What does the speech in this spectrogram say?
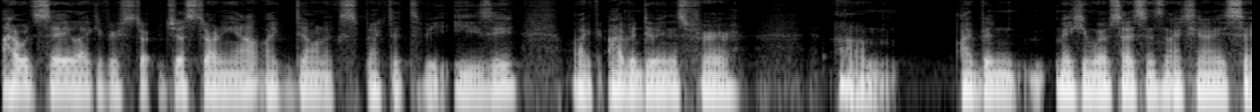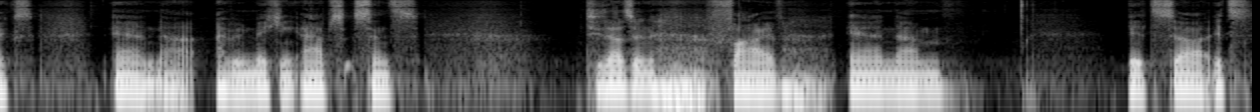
I would say like if you're start, just starting out like don't expect it to be easy. Like I've been doing this for um I've been making websites since 1996 and uh, I've been making apps since 2005 and um it's uh it's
